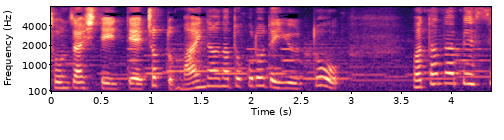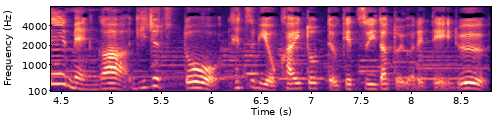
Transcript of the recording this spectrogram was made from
存在していてちょっとマイナーなところで言うと渡辺製麺が技術と設備を買い取って受け継いだと言われている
